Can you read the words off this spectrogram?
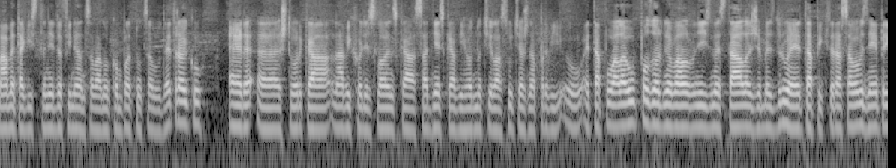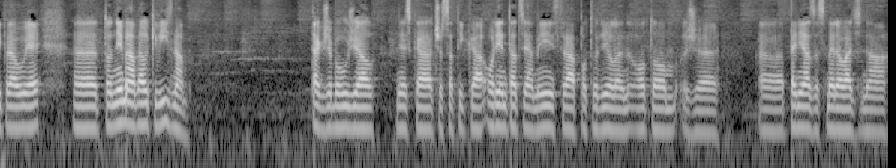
Máme takisto nedofinancovanú kompletnú celú D3. R4 na východe Slovenska sa dneska vyhodnotila súťaž na prvú etapu, ale upozorňovali sme stále, že bez druhej etapy, ktorá sa vôbec nepripravuje, e, to nemá veľký význam. Takže bohužiaľ Dneska, čo sa týka orientácia ministra, potvrdil len o tom, že peniaze smerovať na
